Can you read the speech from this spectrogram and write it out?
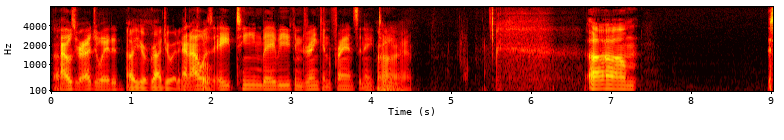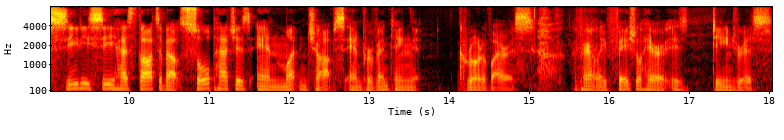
I was graduated, Oh, you were graduated, and I Cool. was 18. Baby, you can drink in France in 18. All right. Um, CDC has thoughts about soul patches and mutton chops and preventing coronavirus. Apparently, facial hair is dangerous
